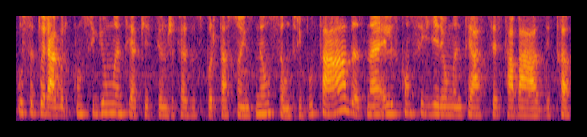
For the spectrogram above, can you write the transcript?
O setor agro conseguiu manter a questão de que as exportações não são tributadas, né? Eles conseguiram manter a cesta básica,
